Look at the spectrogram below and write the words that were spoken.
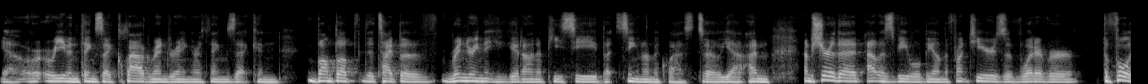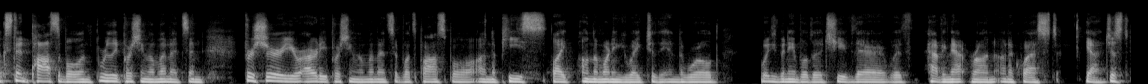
yeah or, or even things like cloud rendering or things that can bump up the type of rendering that you get on a pc but seeing it on the quest so yeah i'm i'm sure that atlas v will be on the frontiers of whatever the full extent possible and really pushing the limits. And for sure, you're already pushing the limits of what's possible on the piece, like on the morning you wake to the end of the world, what you've been able to achieve there with having that run on a quest. Yeah, just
